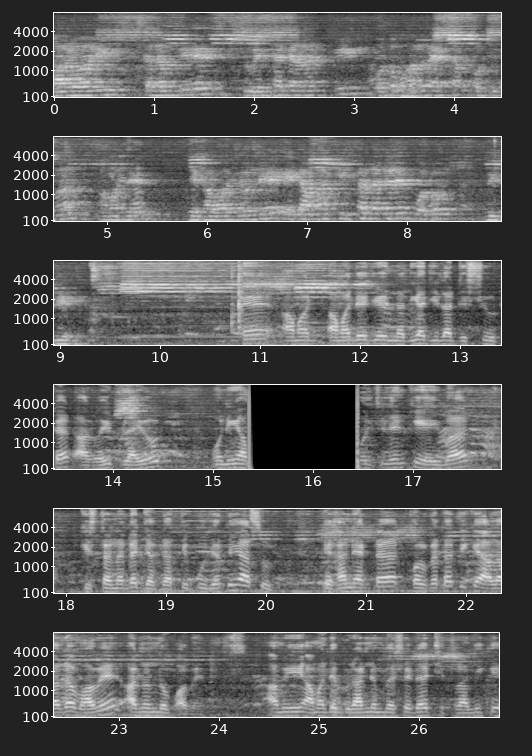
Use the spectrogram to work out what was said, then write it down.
বারোয়ারি ক্লাবকে শুভেচ্ছা জানাচ্ছি কত ভালো একটা প্রতিমা আমাদের দেখাবার জন্য এটা আমার কৃষ্ণনগরের প্রথম ভিজিট এ আমার আমাদের যে নদিয়া জেলার ডিস্ট্রিবিউটার আরোহী প্লাইউড উনি বলছিলেন কি এইবার কৃষ্ণনগর জগদ্ধাত্রী পুজোতে আসুন এখানে একটা কলকাতা থেকে আলাদাভাবে আনন্দ পাবে আমি আমাদের ব্র্যান্ড অ্যাম্বাসেডার চিত্রালীকে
